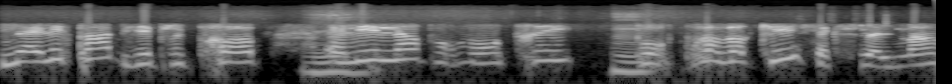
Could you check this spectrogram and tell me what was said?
Mais elle n'est pas habillée plus propre. Elle est là pour montrer, pour provoquer sexuellement.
